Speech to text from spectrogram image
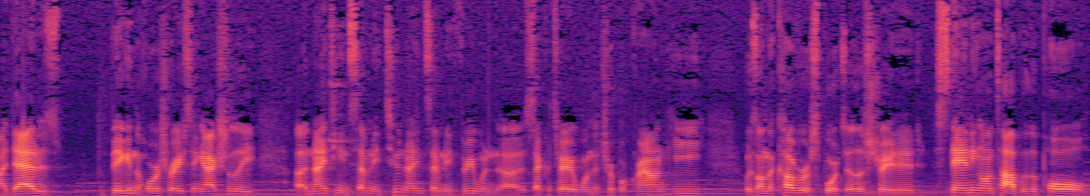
My dad is big into horse racing. Actually, uh, 1972, 1973, when uh, Secretariat won the Triple Crown, he was on the cover of Sports Illustrated, standing on top of the pole.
